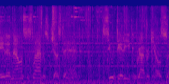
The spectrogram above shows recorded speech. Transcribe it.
Data analysis lab is just ahead. See what data you can grab for Kelso.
